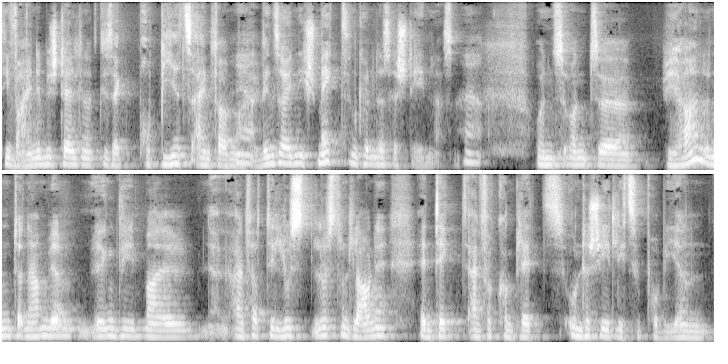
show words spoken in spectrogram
die Weine bestellt und hat gesagt, probiert's einfach mal. Ja. Wenn es euch nicht schmeckt, dann könnt ihr das ja stehen lassen. Ja. Und, und äh, ja, und dann haben wir irgendwie mal einfach die Lust, Lust und Laune entdeckt, einfach komplett unterschiedlich zu probieren.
